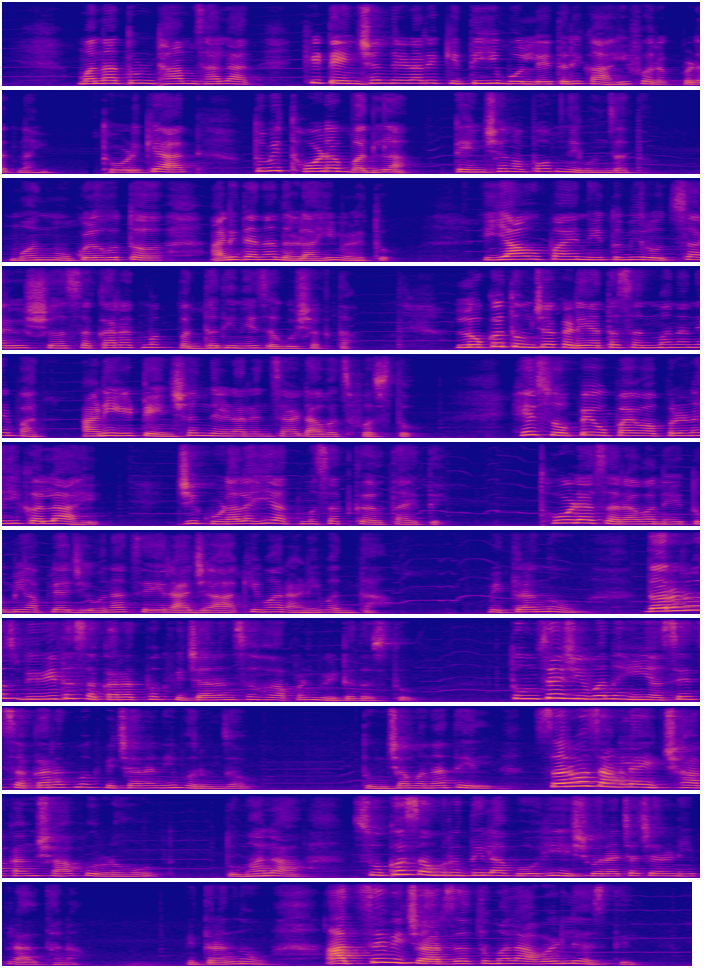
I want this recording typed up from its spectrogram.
मनातून ठाम झालात की टेन्शन देणारे कितीही बोलले तरी काही फरक पडत नाही. थोडक्यात तुम्ही थोडं बदला टेन्शन आपोआप निघून जातं. मन मोकळं होतं आणि त्यांना धडाही मिळतो. या उपायांनी तुम्ही रोजचं आयुष्य सकारात्मक पद्धतीने जगू शकता. लोक तुमच्याकडे आता सन्मानाने पाहत आणि टेन्शन देणाऱ्यांचा डावच फसतो. हे सोपे उपाय वापरणं ही कला आहे जी कुणालाही आत्मसात करता येते. थोड्या सरावाने तुम्ही आपल्या जीवनाचे राजा किंवा राणी बनता. मित्रांनो दररोज विविध सकारात्मक विचारांसह आपण भेटत असतो. तुमचे जीवनही असेच सकारात्मक विचारांनी भरून जाऊ तुमच्या मनातील सर्व चांगल्या इच्छा आकांक्षा पूर्ण होत. तुम्हाला सुख समृद्धी लाभो ही ईश्वराच्या चरणी प्रार्थना. मित्रांनो आजचे विचार जर तुम्हाला आवडले असतील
